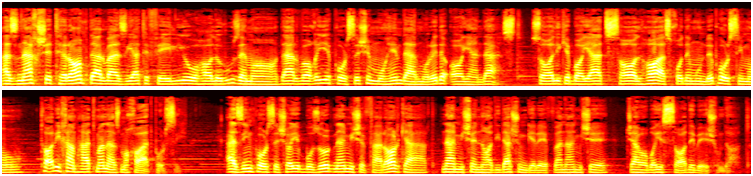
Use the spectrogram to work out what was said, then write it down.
از نقش ترامپ در وضعیت فعلی و حال و روز ما در واقع پرسش مهم در مورد آینده است. سوالی که باید سالها از خودمون بپرسیم و تاریخ هم حتما از ما خواهد پرسید. از این پرسش های بزرگ نمیشه فرار کرد نمیشه نادیدشون گرفت و نمیشه جوابای ساده بهشون داد.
